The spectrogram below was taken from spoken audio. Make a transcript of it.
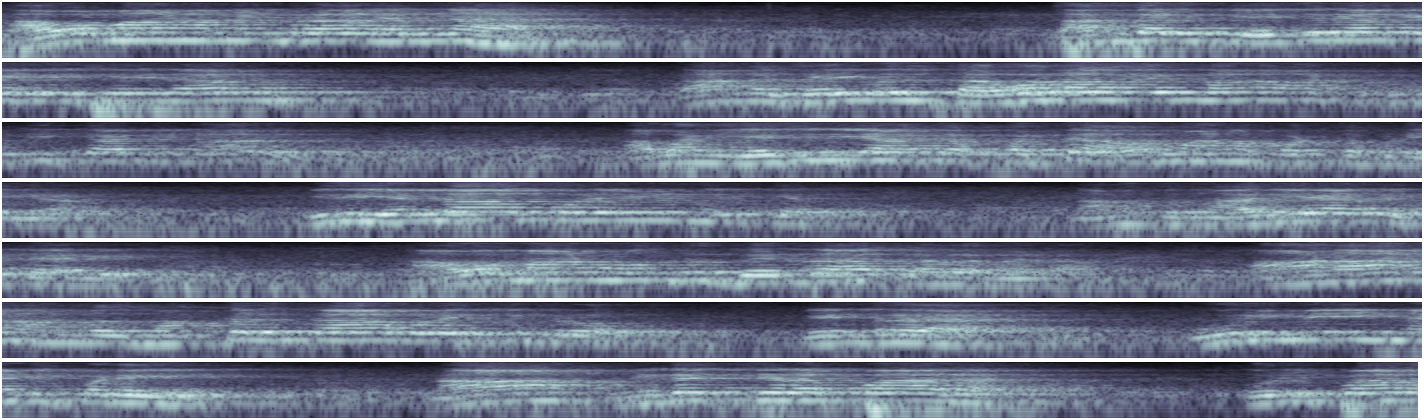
அவமானம் என்றால் என்ன? தங்களுக்கு எதிராக எதை செய்தாலும் நாங்கள் செய்வது தவறாக இருந்தாலும் அவனை சுட்டிக்காட்டினால் அவன் எதிரியாக்கப்பட்டு அவமானப்படுத்தப்படுகிறான். இது எல்லா துறையிலும் இருக்கிறது. நமக்கு மரியாதை தேவையில்லை அவமானம் ஒன்று பெரிதாக கருத வேண்டாம். ஆனால் நமது மக்களுக்காக உழைக்கின்றோம் என்ற உரிமையின் அடிப்படையில் நான் மிகச்சிறப்பாக குறிப்பாக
